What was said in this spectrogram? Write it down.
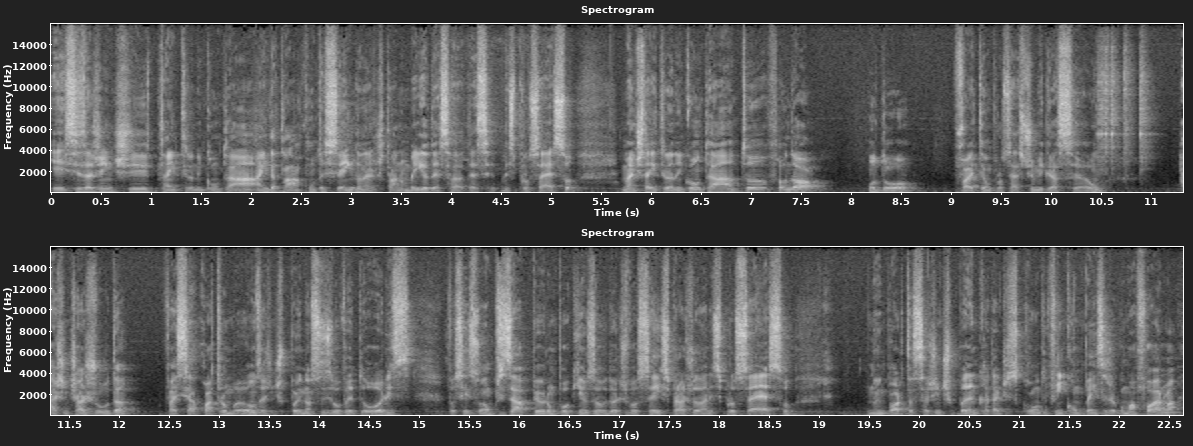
esses a gente está entrando em contato, ainda está acontecendo, né? A gente está no meio dessa, desse, desse processo, mas a gente está entrando em contato falando, ó, mudou, vai ter um processo de migração, a gente ajuda, vai ser a quatro mãos, a gente põe nossos desenvolvedores, vocês vão precisar pôr um pouquinho os desenvolvedores de vocês para ajudar nesse processo. Não importa se a gente banca, dá desconto, enfim, compensa de alguma forma,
